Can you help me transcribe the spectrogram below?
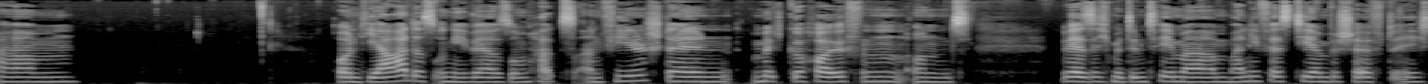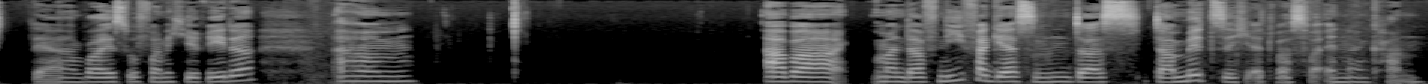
Ähm, und ja, das Universum hat an vielen Stellen mitgeholfen und wer sich mit dem Thema Manifestieren beschäftigt, der weiß, wovon ich hier rede. Ähm, Aber man darf nie vergessen, dass damit sich etwas verändern kann.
